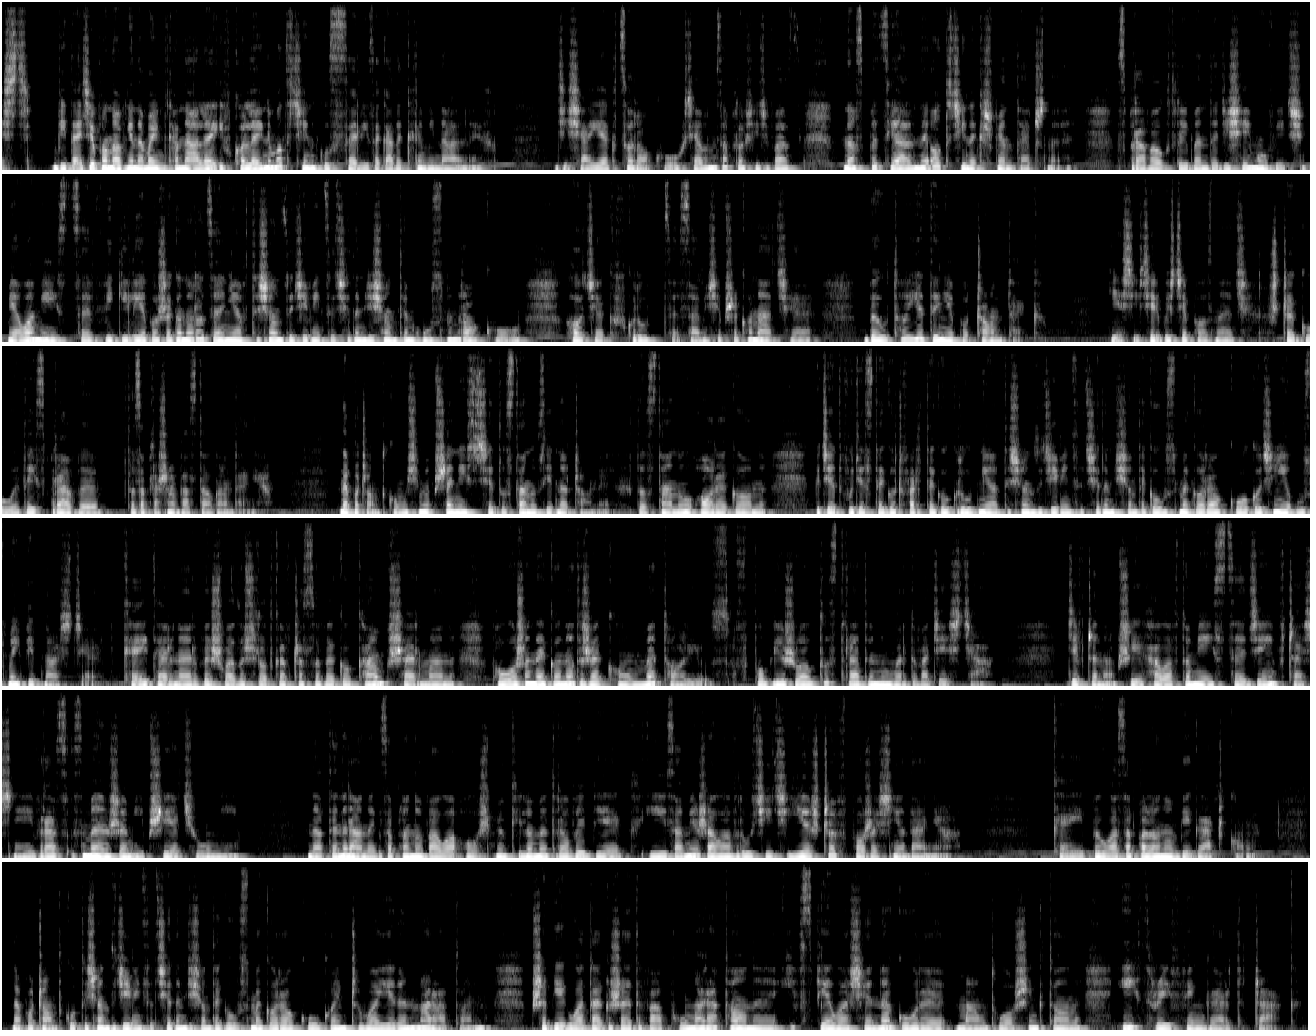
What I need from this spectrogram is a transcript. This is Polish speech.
Cześć, witajcie ponownie na moim kanale i w kolejnym odcinku z serii Zagadek Kryminalnych. Dzisiaj, jak co roku, chciałabym zaprosić Was na specjalny odcinek świąteczny. Sprawa, o której będę dzisiaj mówić, miała miejsce w Wigilię Bożego Narodzenia w 1978 roku, choć jak wkrótce sami się przekonacie, był to jedynie początek. Jeśli chcielibyście poznać szczegóły tej sprawy, to zapraszam Was do oglądania. Na początku musimy przenieść się do Stanów Zjednoczonych, do stanu Oregon, gdzie 24 grudnia 1978 roku o godzinie 8.15 Kay Turner wyszła do środka wczasowego Camp Sherman położonego nad rzeką Metolius w pobliżu autostrady numer 20. Dziewczyna przyjechała w to miejsce dzień wcześniej wraz z mężem i przyjaciółmi. Na ten ranek zaplanowała 8-kilometrowy bieg i zamierzała wrócić jeszcze w porze śniadania. Kay była zapaloną biegaczką. Na początku 1978 roku ukończyła jeden maraton. Przebiegła także dwa półmaratony i wspięła się na góry Mount Washington i Three Fingered Jack.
